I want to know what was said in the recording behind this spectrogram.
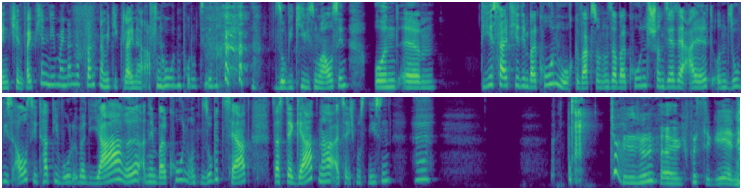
Männchen, Weibchen nebeneinander pflanzen, damit die kleine Affenhoden produzieren. so wie Kiwis nur aussehen. Und ähm, die ist halt hier den Balkon hochgewachsen und unser Balkon ist schon sehr, sehr alt und so wie es aussieht, hat die wohl über die Jahre an dem Balkon unten so gezerrt, dass der Gärtner, als er, ich muss niesen, hä, Ich musste gehen.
